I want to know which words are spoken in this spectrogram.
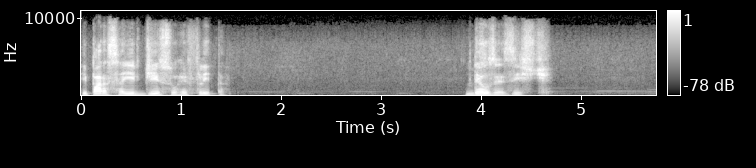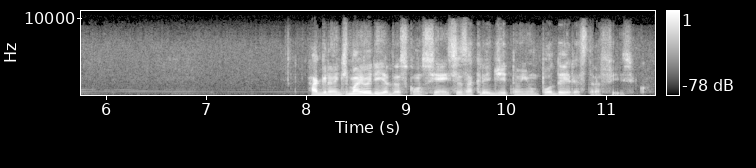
E para sair disso, reflita. Deus existe? A grande maioria das consciências acreditam em um poder extrafísico.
